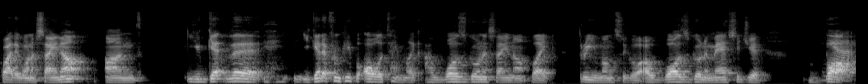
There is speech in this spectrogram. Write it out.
why they want to sign up and you get the you get it from people all the time. Like I was going to sign up like three months ago. I was going to message you, but yeah.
